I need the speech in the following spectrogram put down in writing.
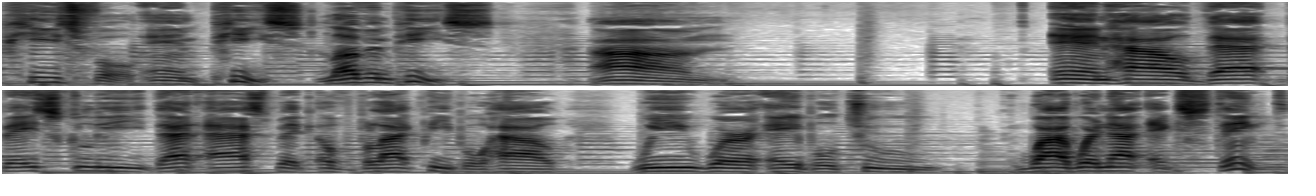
peaceful and peace, love and peace. Um, and how that basically that aspect of black people how we were able to why we're not extinct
